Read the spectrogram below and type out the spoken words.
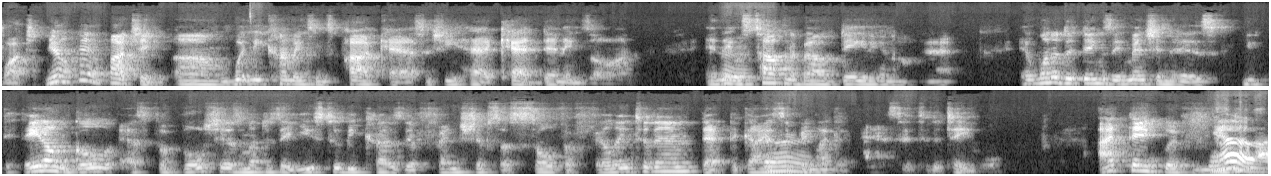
watching you know yeah, watching um, Whitney Cummings's podcast and she had Kat Dennings on, and mm-hmm. they was mm-hmm. talking about dating and all that. And one of the things they mentioned is you, they don't go as for bullshit as much as they used to because their friendships are so fulfilling to them that the guys mm. have been like an asset to the table. I think with me, yeah,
